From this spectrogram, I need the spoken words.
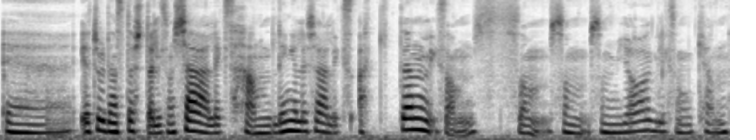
eh, jag tror den största liksom, kärlekshandling eller kärleksakten liksom, som, som, som jag liksom kan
